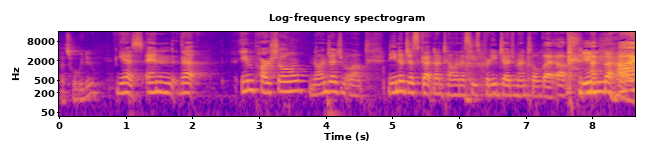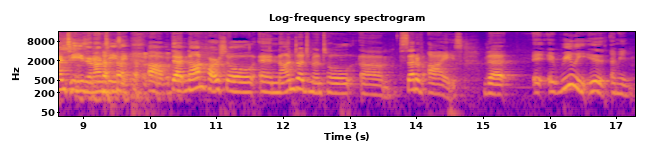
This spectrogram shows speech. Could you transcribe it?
that's what we do. Yes, and that impartial, non-judgmental. Well, Nino just got done telling us he's pretty judgmental, but uh, In the house. I'm teasing. I'm teasing. um, that non-partial and non-judgmental um, set of eyes that it, it really is. I mean,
